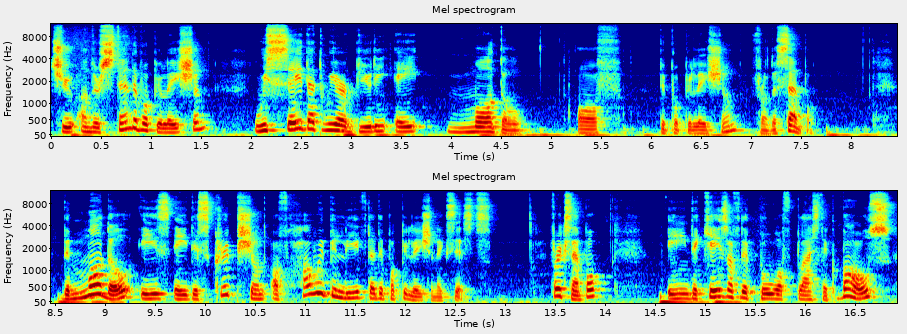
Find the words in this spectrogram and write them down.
to understand the population, we say that we are building a model of the population from the sample. The model is a description of how we believe that the population exists. For example, in the case of the pool of plastic balls,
